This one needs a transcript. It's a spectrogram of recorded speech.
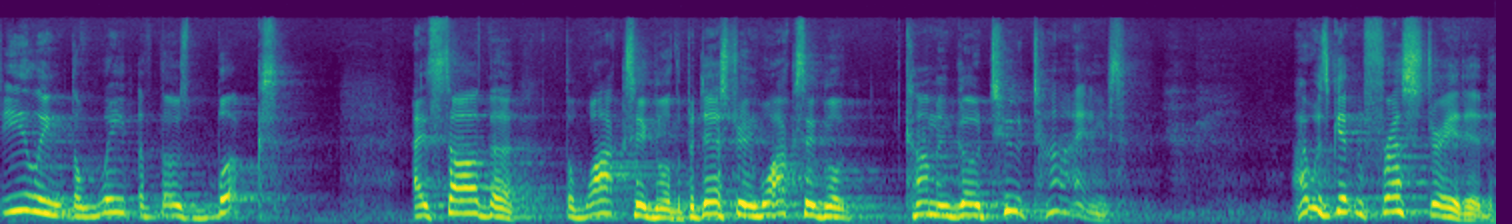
feeling the weight of those books. I saw the, the walk signal, the pedestrian walk signal, come and go two times. I was getting frustrated.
